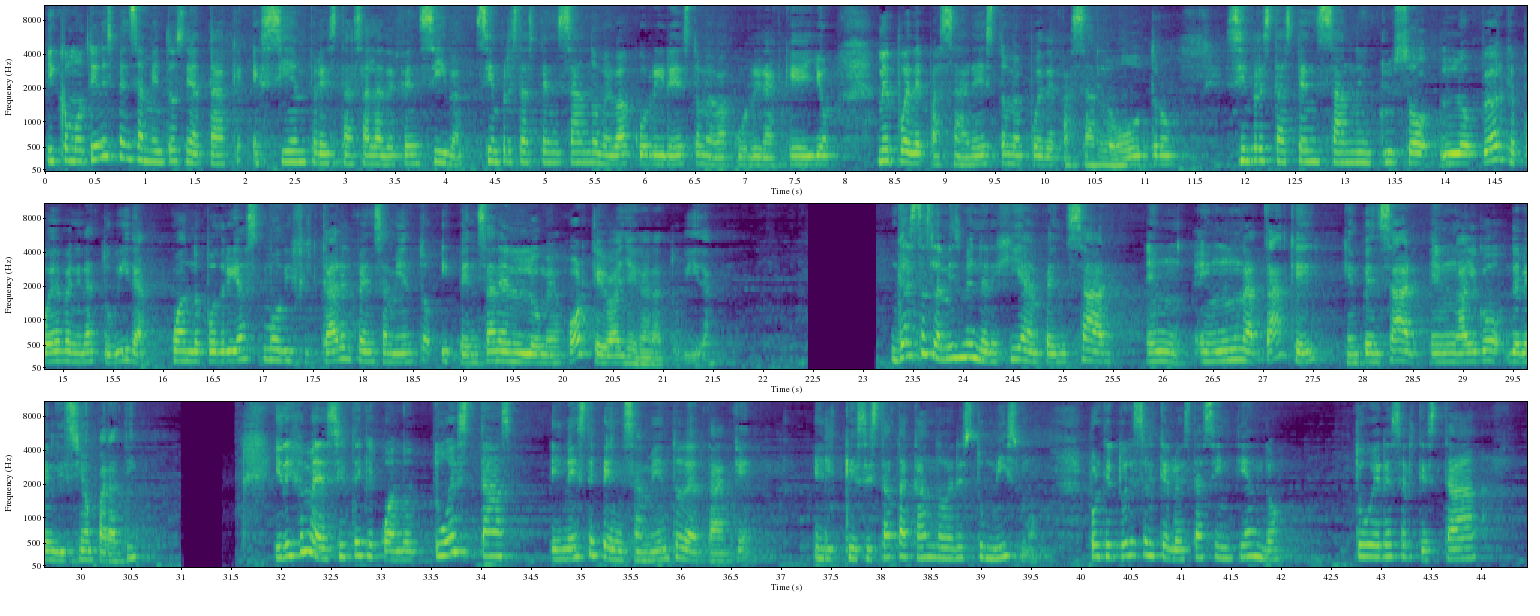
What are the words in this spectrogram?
Y como tienes pensamientos de ataque, siempre estás a la defensiva, siempre estás pensando, me va a ocurrir esto, me va a ocurrir aquello, me puede pasar esto, me puede pasar lo otro Siempre estás pensando incluso lo peor que puede venir a tu vida, cuando podrías modificar el pensamiento y pensar en lo mejor que va a llegar a tu vida. Gastas la misma energía en pensar en, un ataque que en pensar en algo de bendición para ti. Y déjame decirte que cuando tú estás en este pensamiento de ataque, el que se está atacando eres tú mismo porque tú eres el que lo está sintiendo, tú eres el que está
